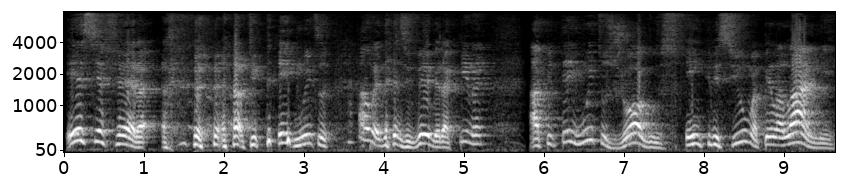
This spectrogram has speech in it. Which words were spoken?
Esse é fera. Apitei muitos. Ah, o Edésio Weber aqui, né? Apitei muitos jogos em Criciúma pela Larme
